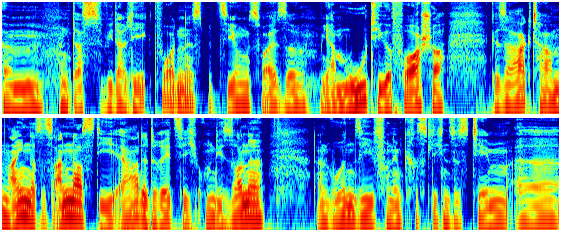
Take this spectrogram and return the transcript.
ähm, das widerlegt worden ist, beziehungsweise ja mutige Forscher gesagt haben, nein, das ist anders, die Erde dreht sich um die Sonne, dann wurden sie von dem christlichen System äh,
